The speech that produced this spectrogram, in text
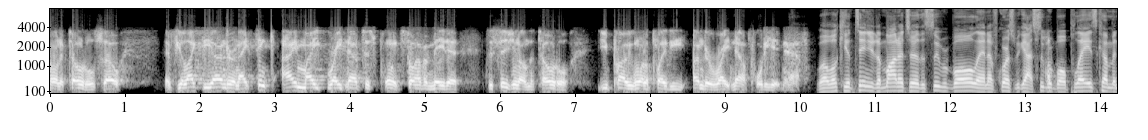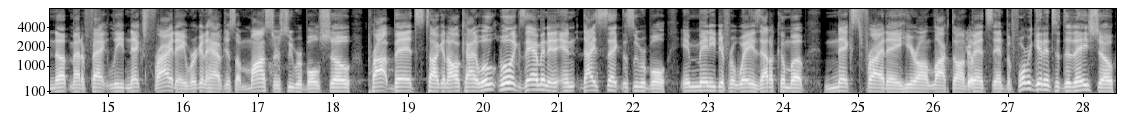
on a total. So if you like the under, and I think I might right now at this point still haven't made a decision on the total, you probably want to play the under right now, 48 and a half. Well, we'll continue to monitor the Super Bowl, and of course, we got Super Bowl plays coming up. Matter of fact, lead next Friday, we're gonna have just a monster Super Bowl show, prop bets, talking all kind of. We'll we'll examine and, and dissect the Super Bowl in many different ways. That'll come up next Friday here on Locked On Bets. And before we get into today's show,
